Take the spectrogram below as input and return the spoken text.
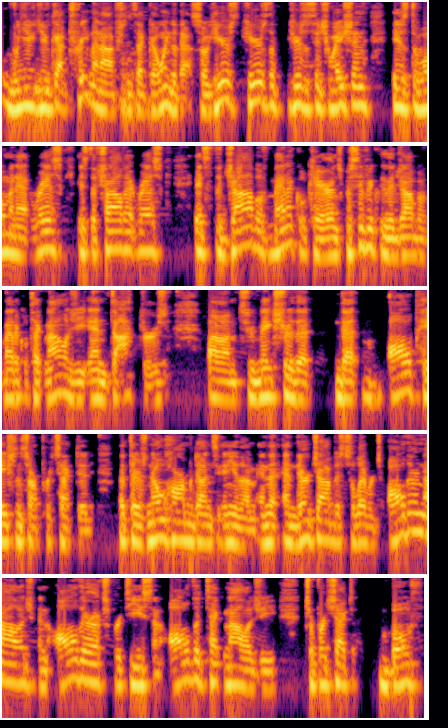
we, you've got treatment options that go into that. So here's here's the here's the situation: is the woman at risk? Is the child at risk? It's the job of medical care, and specifically the job of medical technology and doctors, um, to make sure that that all patients are protected, that there's no harm done to any of them, and, and their job is to leverage all their knowledge and all their expertise and all the technology to protect both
